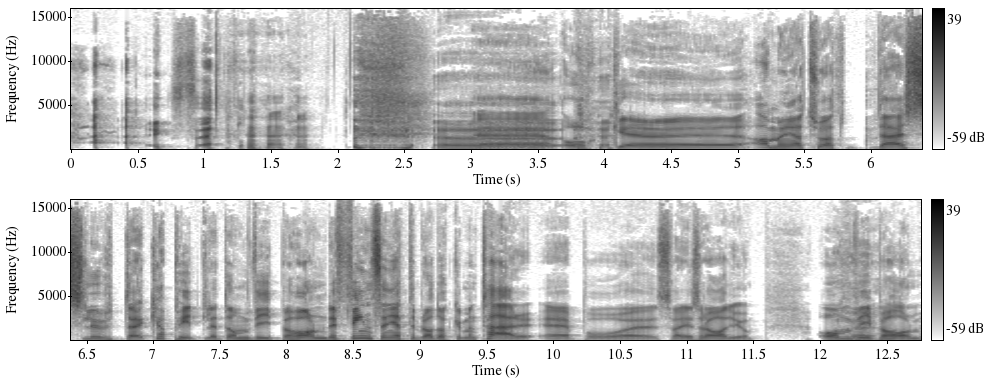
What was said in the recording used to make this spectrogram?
exactly. Eh, och eh, ja, men jag tror att där slutar kapitlet om Vipeholm. Det finns en jättebra dokumentär eh, på Sveriges Radio om Vipeholm.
